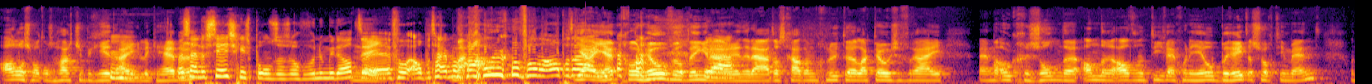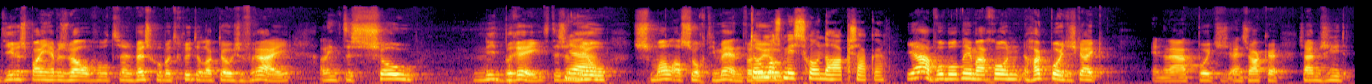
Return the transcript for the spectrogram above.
alles wat ons hartje begeert Hm. eigenlijk hebben. We zijn nog steeds geen sponsors, of hoe noem je dat? Nee. Eh, voor Albert Heijn, maar, Maar- we houden gewoon van Albert Heijn. Ja, je hebt gewoon heel veel dingen Ja. daar inderdaad. Als het gaat om gluten, lactosevrij, eh, maar ook gezonde, andere alternatieven en gewoon een heel breed assortiment. Want hier in Spanje hebben ze wel, bijvoorbeeld, zijn best goed met gluten, lactosevrij. Alleen het is zo niet breed. Het is een Ja. heel smal assortiment. Thomas ook- mist gewoon de hakzakken. Ja, bijvoorbeeld, nee, maar gewoon hakpotjes. Kijk, inderdaad, potjes en zakken zijn misschien niet het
